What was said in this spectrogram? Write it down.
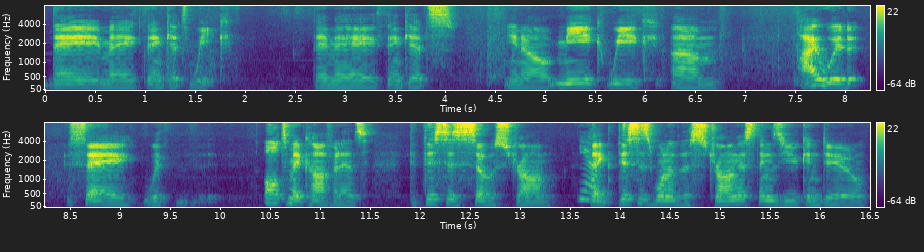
they may think it's weak. They may think it's, you know, meek, weak. Um, I would say with ultimate confidence that this is so strong. Yeah. Like this is one of the strongest things you can do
